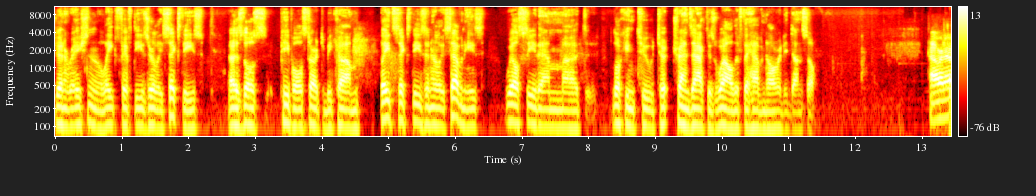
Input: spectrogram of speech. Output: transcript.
generation in the late 50s, early 60s, as those people start to become late 60s and early 70s, we'll see them uh, looking to, to transact as well if they haven't already done so. Howard, I,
